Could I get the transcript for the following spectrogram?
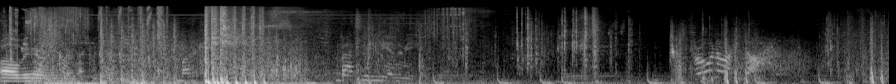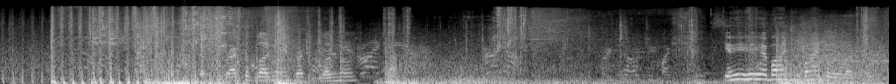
Oh, over here, over here. Battling the enemy. Throw an Star. Crack the bloodhound, crack the here, here, behind you, behind you, left.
